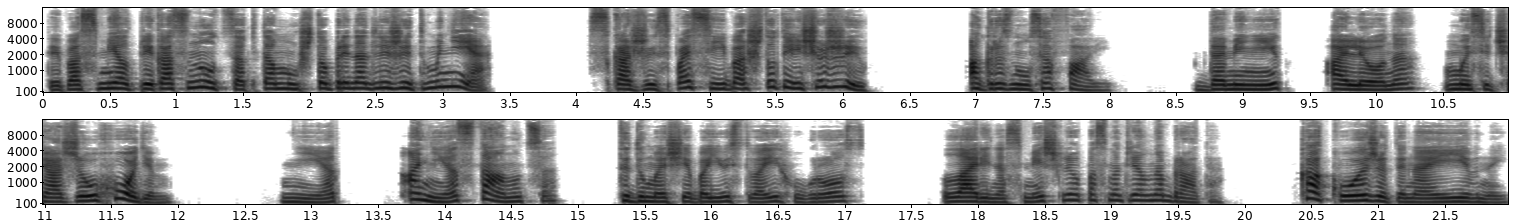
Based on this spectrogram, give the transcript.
Ты посмел прикоснуться к тому, что принадлежит мне. Скажи спасибо, что ты еще жив. Огрызнулся Фави. Доминик, Алена, мы сейчас же уходим. Нет, они останутся. Ты думаешь, я боюсь твоих угроз? Ларри насмешливо посмотрел на брата. Какой же ты наивный.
